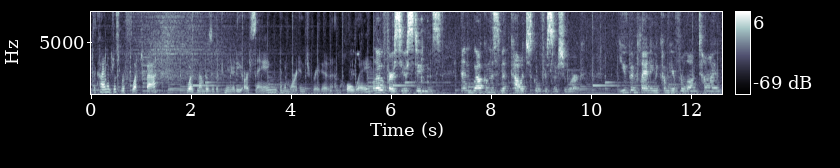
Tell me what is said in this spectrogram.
to kind of just reflect back what members of the community are saying in a more integrated and whole way. Hello, first year students, and welcome to Smith College School for Social Work. You've been planning to come here for a long time,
